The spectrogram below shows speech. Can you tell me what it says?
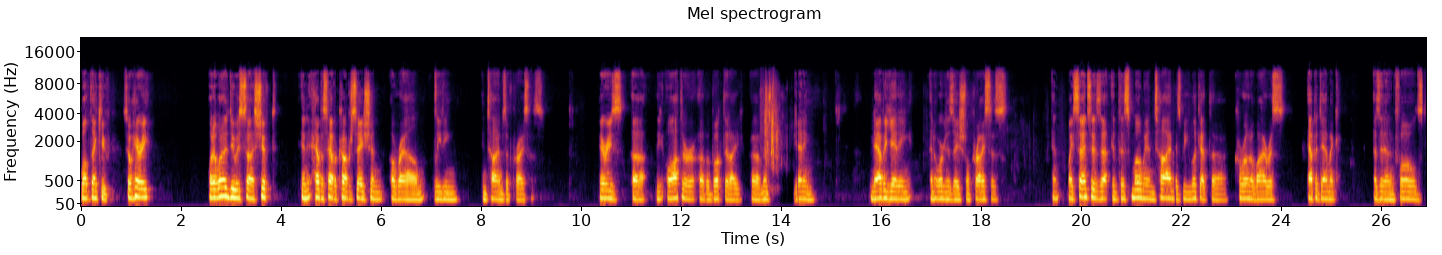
Well, thank you. So Harry, what I want to do is uh, shift and have us have a conversation around leading in times of crisis. Harry's uh, the author of a book that I uh, mentioned beginning, Navigating an Organizational Crisis. And my sense is that at this moment in time, as we look at the coronavirus epidemic as it unfolds,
